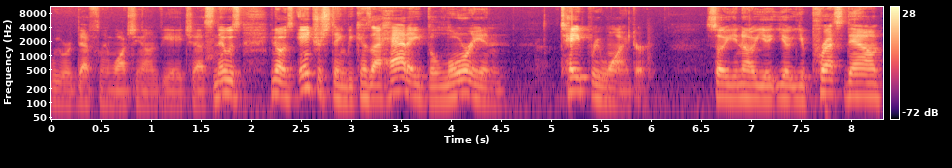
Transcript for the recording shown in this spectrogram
we were definitely watching on VHS, and it was you know it was interesting because I had a DeLorean tape rewinder. So you know you, you you press down,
